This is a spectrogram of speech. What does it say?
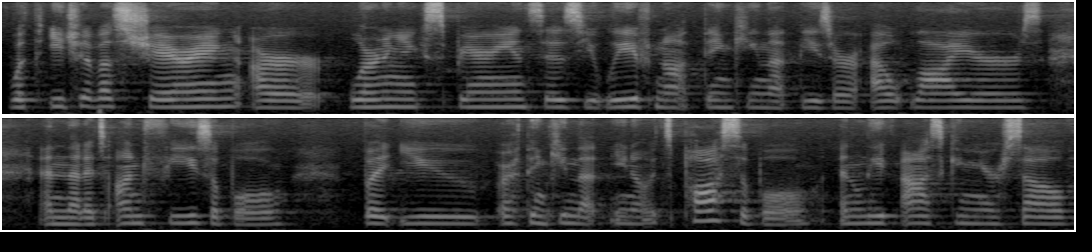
with each of us sharing our learning experiences, you leave not thinking that these are outliers and that it's unfeasible, but you are thinking that, you know, it's possible and leave asking yourself,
